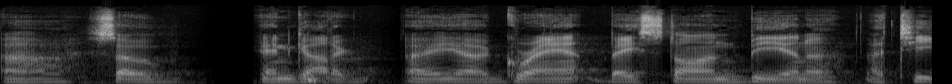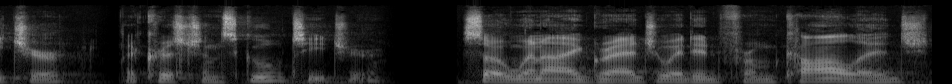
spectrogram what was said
uh, so and got a, a, a, grant based on being a, a teacher, a Christian school teacher. So when I graduated from college,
